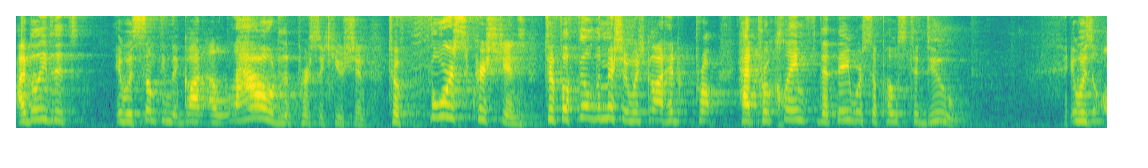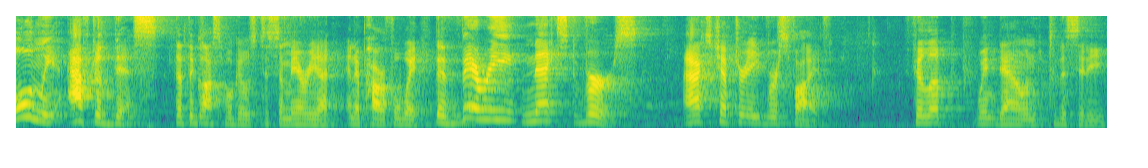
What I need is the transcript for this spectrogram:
I believe that it was something that God allowed the persecution to force Christians to fulfill the mission which God had, pro- had proclaimed that they were supposed to do. It was only after this that the gospel goes to Samaria in a powerful way. The very next verse, Acts chapter 8, verse 5, Philip went down to the city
